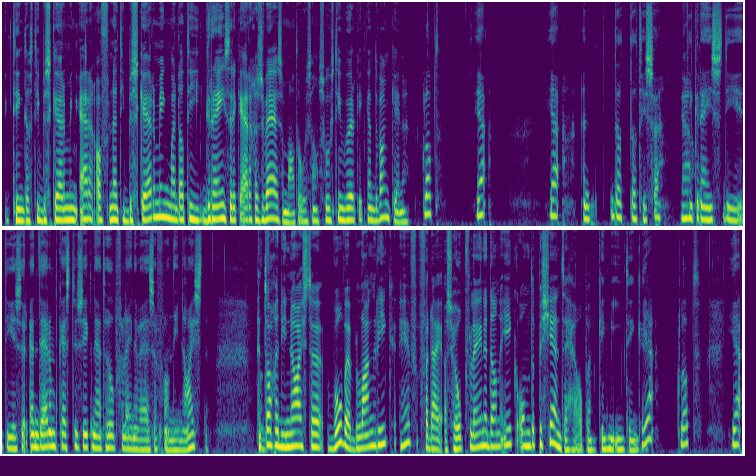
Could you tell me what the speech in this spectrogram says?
ik denk dat die bescherming erg, of net die bescherming, maar dat die grens ik ergens wijzen had. Hoe dan zo die werk ik een dwang kennen. Klopt, ja. Ja, en dat, dat is ze. Ja. Die grens die, die is er. En daarom kerst dus ik net hulpverlener wijzen van die naasten. En toch is die naaste wel weer belangrijk, hè, voor jij als hulpverlener dan ik, om de patiënt te helpen, kan ik me intinken. Ja, klopt. Ja,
